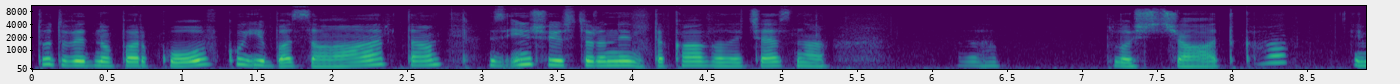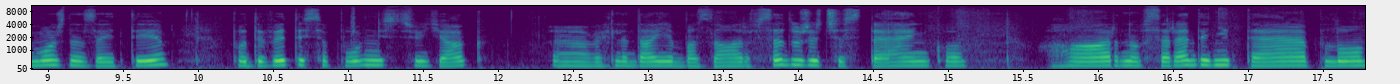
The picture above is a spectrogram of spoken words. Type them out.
Тут видно парковку і базар. Так? З іншої сторони така величезна е, площадка, і можна зайти, подивитися повністю, як е, виглядає базар. Все дуже чистенько, гарно, всередині тепло.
